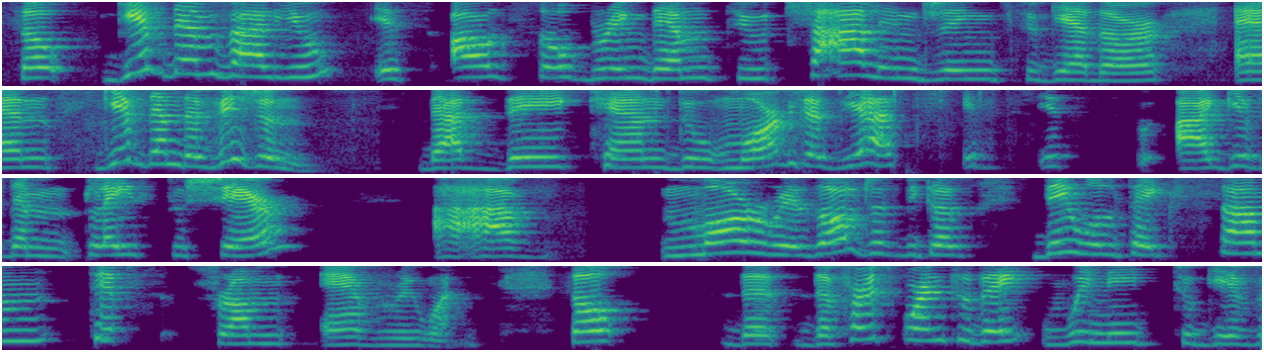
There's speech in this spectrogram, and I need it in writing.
So give them value is also bring them to challenging together and give them the vision that they can do more because yes if it's i give them place to share i have more result just because they will take some tips from everyone. So the the first point today we need to give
